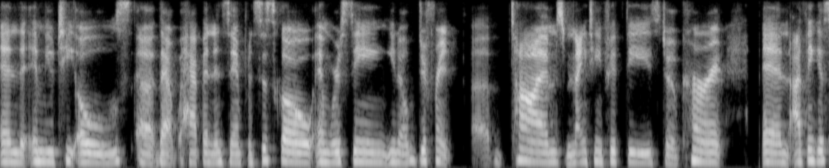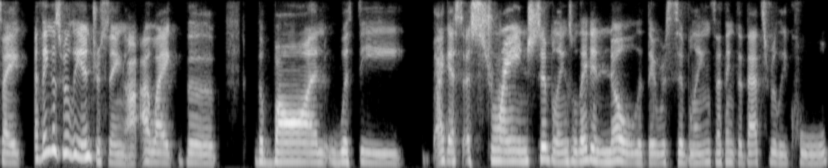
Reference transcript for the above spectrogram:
and the MUTOs uh, that happened in San Francisco, and we're seeing you know different uh, times, 1950s to current, and I think it's like I think it's really interesting. I, I like the the bond with the I guess, estranged siblings. Well, they didn't know that they were siblings. I think that that's really cool.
